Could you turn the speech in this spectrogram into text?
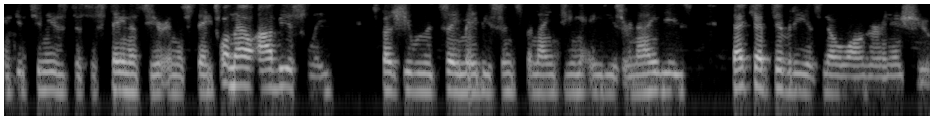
and continues to sustain us here in the states well now obviously especially we would say maybe since the 1980s or 90s that captivity is no longer an issue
